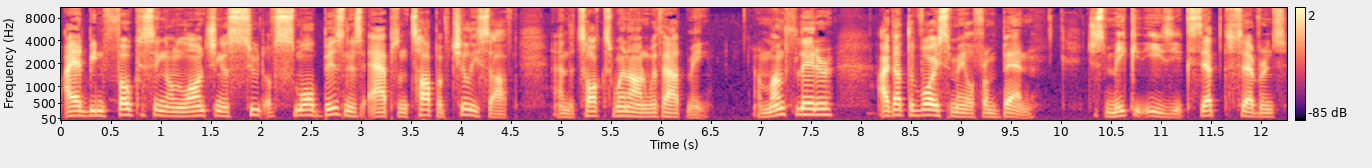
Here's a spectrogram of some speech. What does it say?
I had been focusing on launching a suite of small business apps on top of Chilisoft, and the talks went on without me. A month later, I got the voicemail from Ben. Just make it easy, accept the severance,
